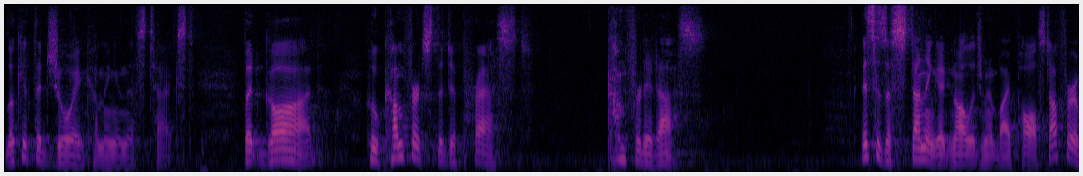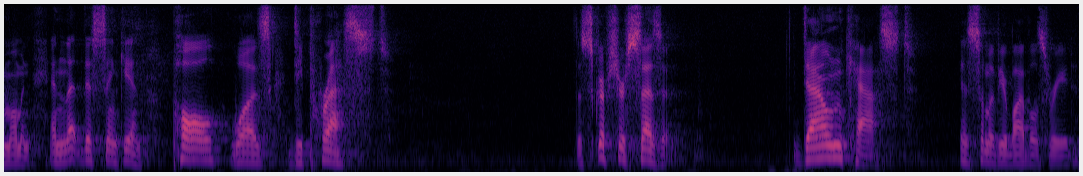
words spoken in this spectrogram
Look at the joy coming in this text. But God, who comforts the depressed, comforted us. This is a stunning acknowledgement by Paul. Stop for a moment and let this sink in. Paul was depressed. The scripture says it. Downcast, as some of your Bibles read.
